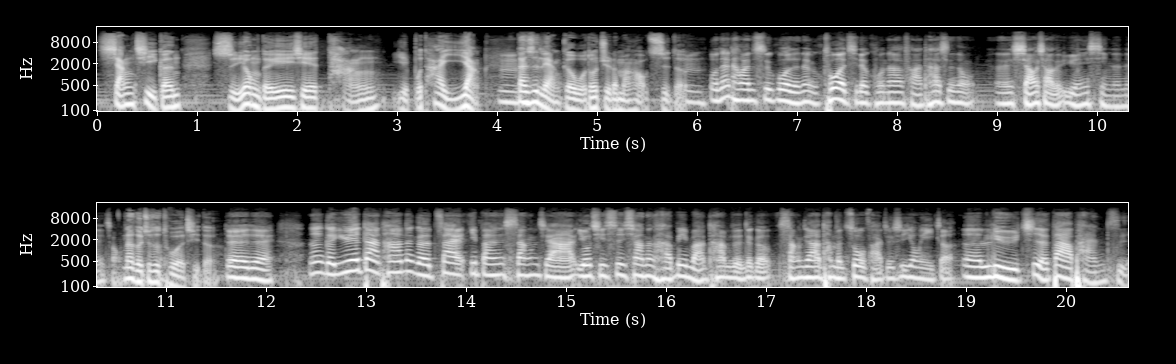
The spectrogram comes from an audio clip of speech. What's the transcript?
香气跟使用的一些糖也不太一样。嗯，但是两个我都觉得蛮好吃的。嗯，我在台湾吃过的那个土耳其的库纳法，它是那种呃小小的圆形的那种。那个就是土耳其的。对对对，那个约旦它那个在一般商家，尤其是像那个哈比吧，他们的那个商家，他们做法就是用一个呃铝制的大。大盘子，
